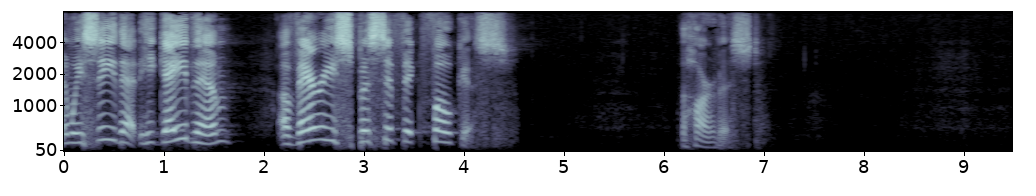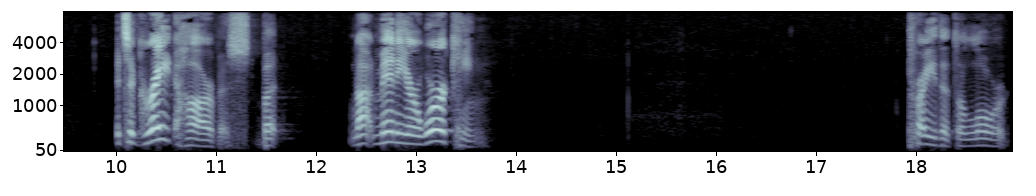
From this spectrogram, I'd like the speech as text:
And we see that he gave them a very specific focus the harvest. It's a great harvest, but not many are working. Pray that the Lord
